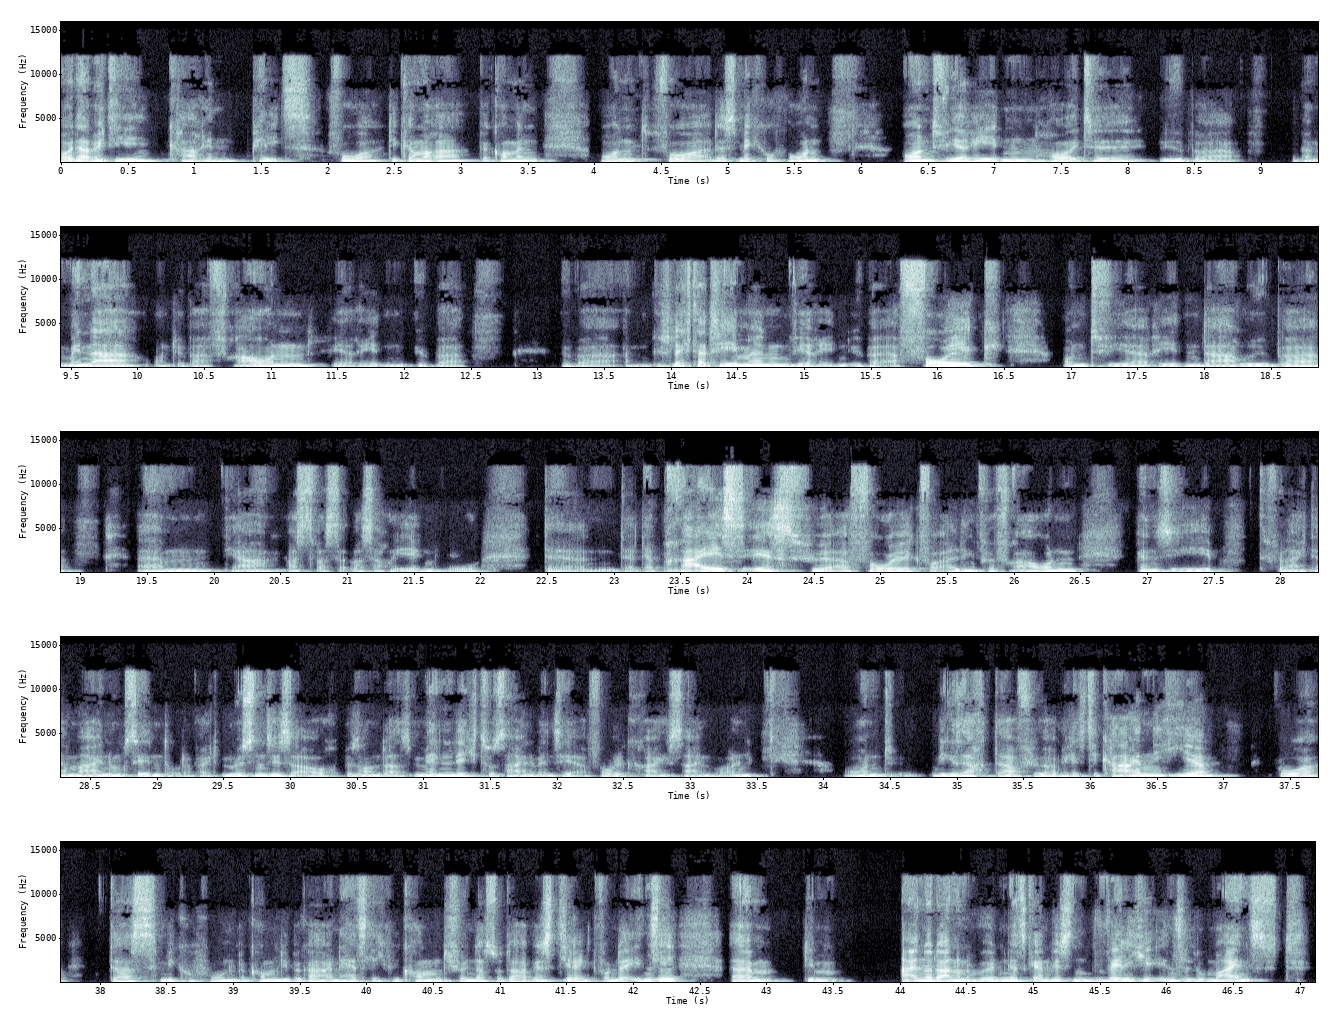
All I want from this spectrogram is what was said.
Heute habe ich die Karin Pilz vor die Kamera bekommen und vor das Mikrofon. Und wir reden heute über, über Männer und über Frauen. Wir reden über, über ähm, Geschlechterthemen. Wir reden über Erfolg und wir reden darüber, ähm, ja, was, was, was auch irgendwo der, der, der Preis ist für Erfolg, vor allen Dingen für Frauen, wenn sie vielleicht der Meinung sind oder vielleicht müssen sie es auch, besonders männlich zu sein, wenn sie erfolgreich sein wollen. Und wie gesagt, dafür habe ich jetzt die Karin hier vor das Mikrofon bekommen. Liebe Karin, herzlich willkommen. Schön, dass du da bist, direkt von der Insel. Ähm, dem einen oder anderen würden jetzt gern wissen, welche Insel du meinst.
